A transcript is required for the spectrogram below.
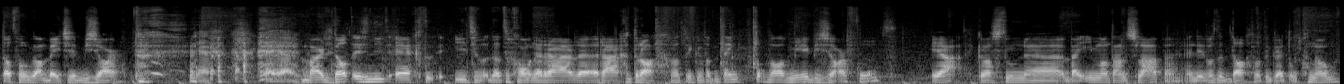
Dat vond ik wel een beetje bizar. Ja. Ja, ja. maar dat is niet echt iets, dat is gewoon een raar, raar gedrag. Wat ik wat denk ik toch wel wat meer bizar vond, ja, ik was toen uh, bij iemand aan het slapen en dit was de dag dat ik werd opgenomen.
